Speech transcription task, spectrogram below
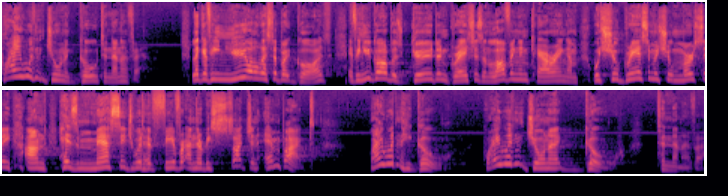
Why wouldn't Jonah go to Nineveh? Like, if he knew all this about God, if he knew God was good and gracious and loving and caring and would show grace and would show mercy and his message would have favor and there'd be such an impact, why wouldn't he go? Why wouldn't Jonah go to Nineveh?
